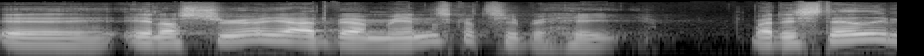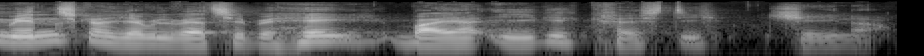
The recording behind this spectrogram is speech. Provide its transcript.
øh, eller søger jeg at være mennesker til behag? Var det stadig mennesker, jeg vil være til behag, var jeg ikke Kristi tjener.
